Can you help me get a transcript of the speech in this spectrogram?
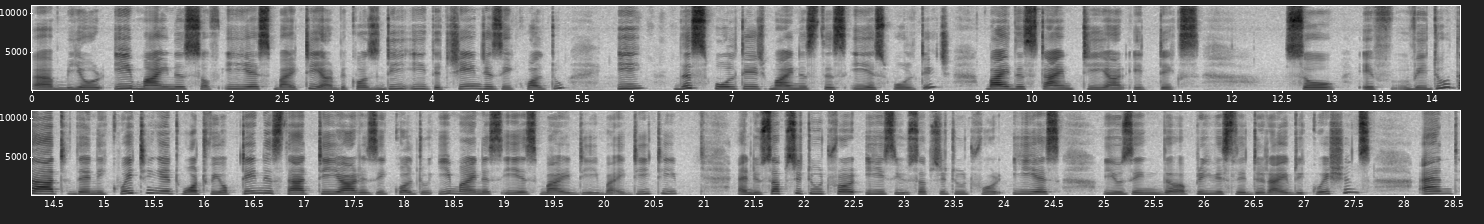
um, your E minus of Es by Tr because dE the change is equal to E this voltage minus this Es voltage by this time Tr it takes. So, if we do that then equating it what we obtain is that Tr is equal to E minus Es by d by dt. And you substitute for E's you substitute for Es using the previously derived equations. And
